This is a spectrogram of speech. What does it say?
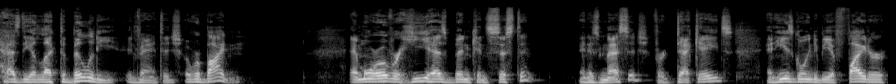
has the electability advantage over Biden. And moreover, he has been consistent in his message for decades, and he is going to be a fighter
